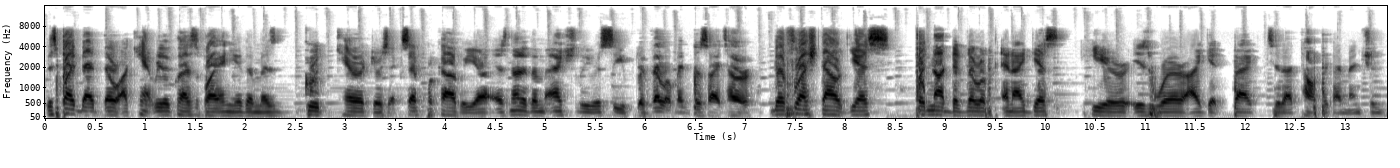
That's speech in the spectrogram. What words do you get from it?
Despite that though, I can't really classify any of them as good characters except for Kaguya, as none of them actually received development besides her. They're fleshed out, yes, but not developed, and I guess here is where I get back to that topic I mentioned.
